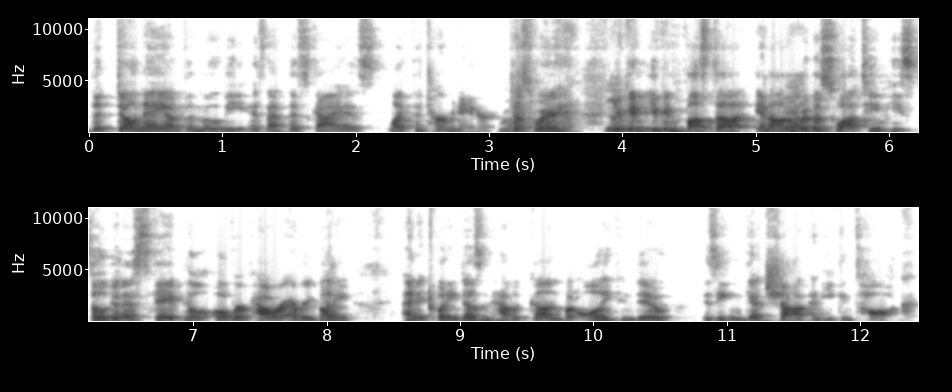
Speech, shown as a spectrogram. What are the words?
the donnée of the movie is that this guy is like the Terminator, Right. just where Yeah. you can you can bust uh, in on him with a SWAT team. He's still going to escape. He'll overpower everybody, and it, but he doesn't have a gun. But all he can do is he can get shot and he can talk.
